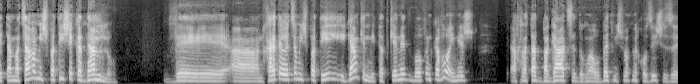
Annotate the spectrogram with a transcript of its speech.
את המצב המשפטי שקדם לו. והנחיית היועץ המשפטי היא גם כן מתעדכנת באופן קבוע. אם יש החלטת בג"ץ, לדוגמה, או בית משפט מחוזי, שזה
